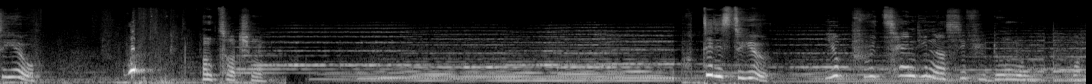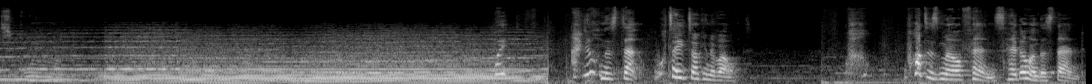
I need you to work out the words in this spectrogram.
to you? Don't touch me. Who did this to you? You're pretending as if you don't know what's going on. Wait, I don't understand. What are you talking about? What is my offense? I don't understand.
